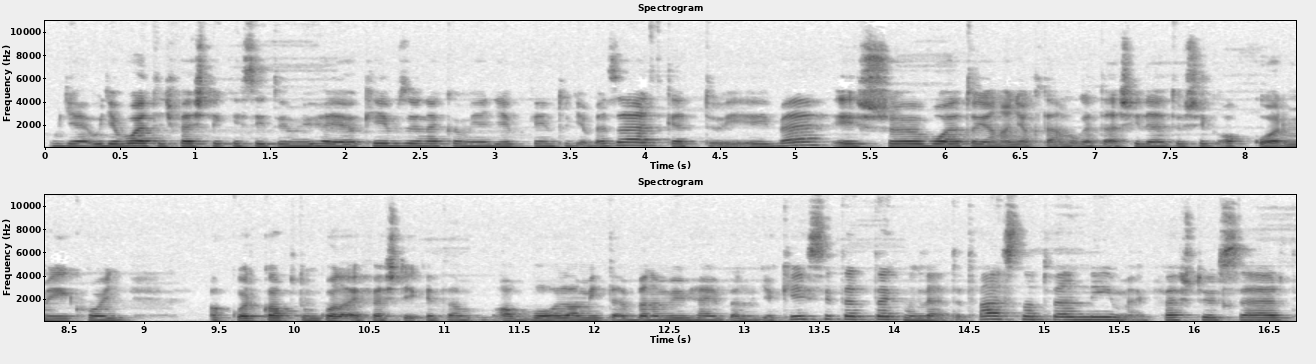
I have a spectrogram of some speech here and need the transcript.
ugye, ugye volt egy festékészítő műhelye a képzőnek, ami egyébként ugye bezárt kettő éve, és volt olyan anyagtámogatási lehetőség akkor még, hogy akkor kaptunk olajfestéket abból, amit ebben a műhelyben ugye készítettek, meg lehetett vásznat venni, meg festőszert.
